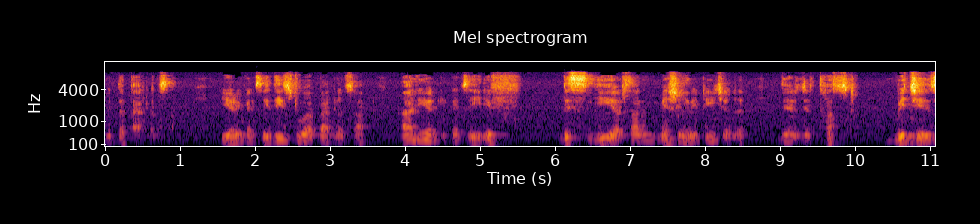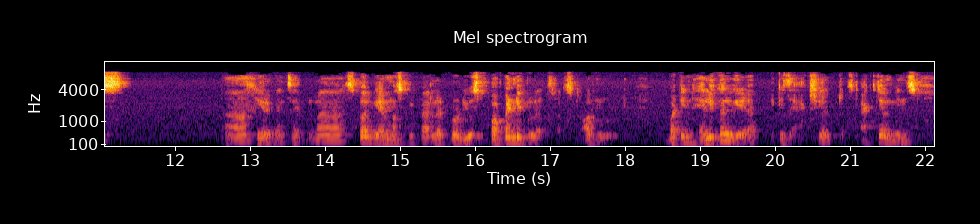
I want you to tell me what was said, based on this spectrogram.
with the parallel shaft. Here you can see these two are parallel shaft and here you can see if these gears are meshing with each other there is a thrust which is uh, here you can say uh, spur gear must be parallel produce perpendicular thrust or load but in helical gear it is axial thrust axial means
